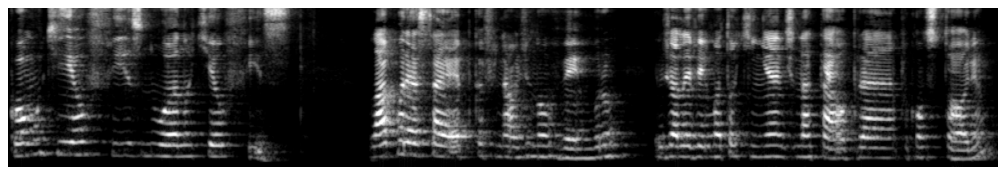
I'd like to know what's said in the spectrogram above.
Como que eu fiz no ano que eu fiz? Lá por essa época, final de novembro, eu já levei uma toquinha de Natal para o consultório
